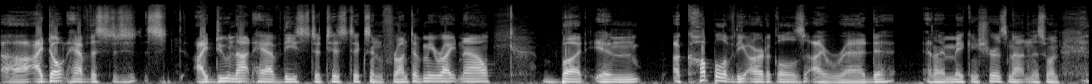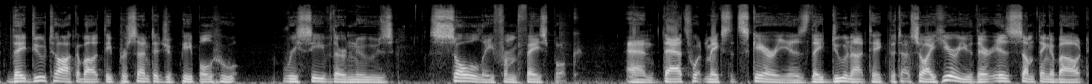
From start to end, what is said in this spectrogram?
uh, I don't have the st- I do not have these statistics in front of me right now, but in a couple of the articles I read, and I'm making sure it's not in this one, they do talk about the percentage of people who receive their news solely from Facebook. And that's what makes it scary is they do not take the time. So I hear you. There is something about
